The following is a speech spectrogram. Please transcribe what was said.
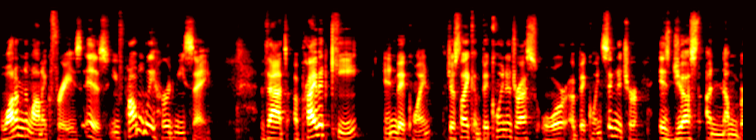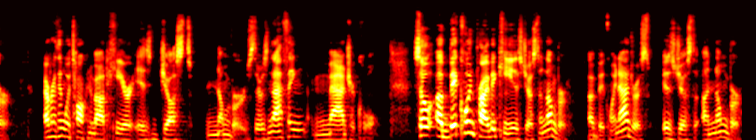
what a mnemonic phrase is. You've probably heard me say that a private key in Bitcoin, just like a Bitcoin address or a Bitcoin signature, is just a number. Everything we're talking about here is just numbers. There's nothing magical. So a Bitcoin private key is just a number a Bitcoin address is just a number.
